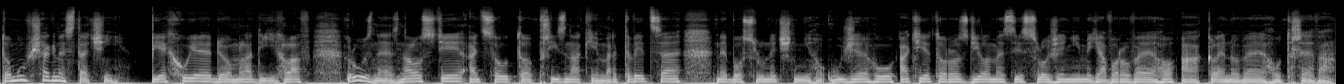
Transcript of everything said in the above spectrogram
Tomu však nestačí. Pěchuje do mladých hlav různé znalosti, ať jsou to příznaky mrtvice nebo slunečního úžehu, ať je to rozdíl mezi složením javorového a klenového dřeva.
